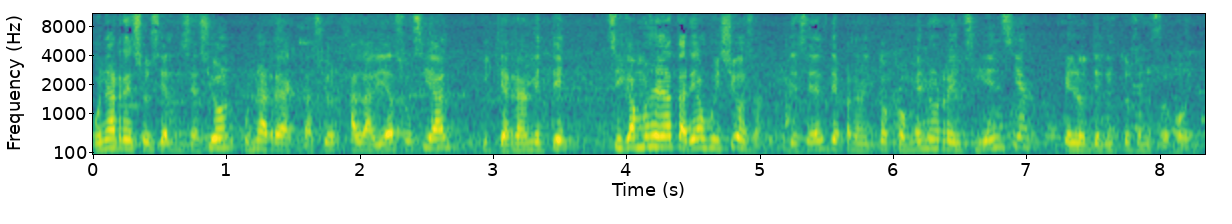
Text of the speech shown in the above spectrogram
una resocialización, una readaptación a la vida social y que realmente sigamos en la tarea juiciosa de ser el departamento con menos reincidencia en los delitos de nuestros jóvenes.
